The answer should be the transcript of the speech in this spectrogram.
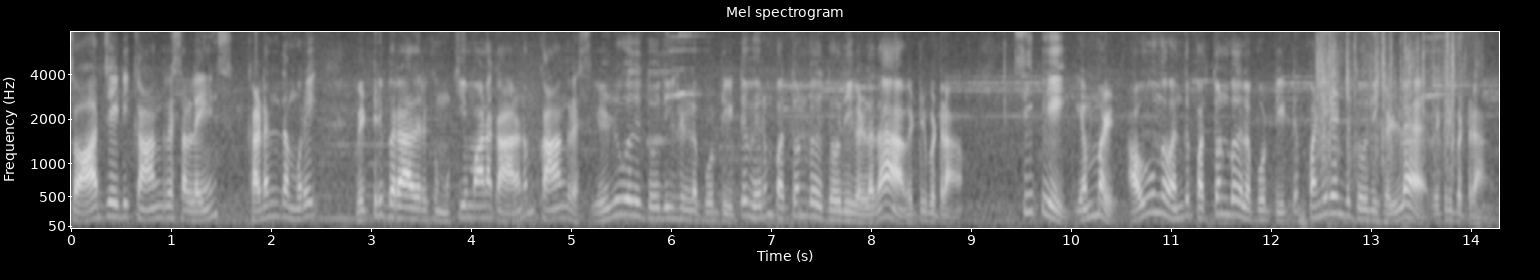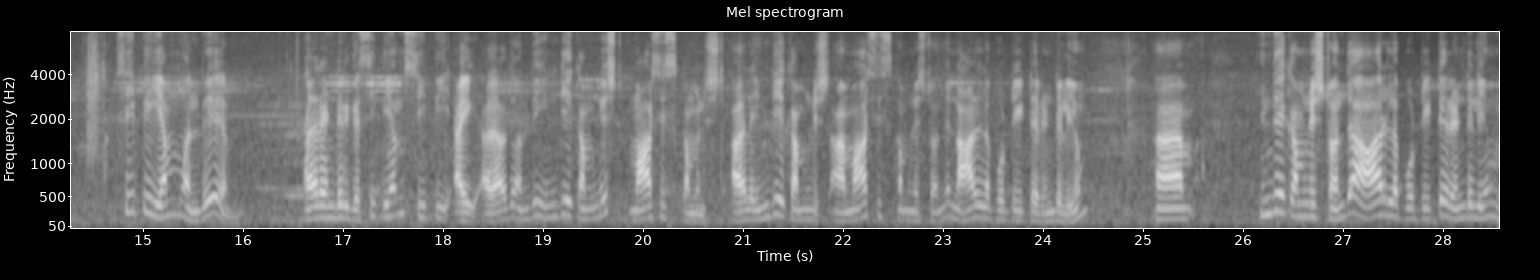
ஸோ ஆர்ஜேடி காங்கிரஸ் அலையன்ஸ் கடந்த முறை வெற்றி பெறாததற்கு முக்கியமான காரணம் காங்கிரஸ் எழுபது தொகுதிகளில் போட்டியிட்டு வெறும் பத்தொன்பது தொகுதிகளில் தான் வெற்றி பெற்றாங்க. சிபிஐ எம்எல் அவங்க வந்து பத்தொன்பதில் போட்டியிட்டு பன்னிரெண்டு தொகுதிகளில் வெற்றி பெற்றாங்க. சிபிஎம் வந்து அதில் ரெண்டு இருக்குது சிபிஎம் சிபிஐ அதாவது வந்து இந்திய கம்யூனிஸ்ட் மார்க்சிஸ்ட் கம்யூனிஸ்ட். அதில் இந்திய கம்யூனிஸ்ட் மார்க்சிஸ்ட் கம்யூனிஸ்ட் வந்து நாலில் போட்டிக்கிட்டு ரெண்டுலேயும் இந்திய கம்யூனிஸ்ட் வந்து ஆறில் போட்டிட்டு ரெண்டுலேயும்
